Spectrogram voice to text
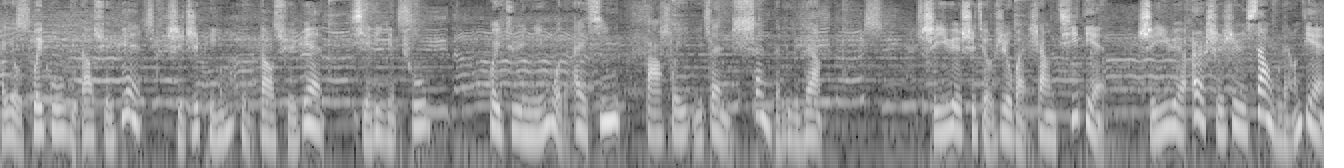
还有硅谷舞蹈学院、史之平舞蹈学院协力演出，汇聚你我的爱心，发挥一份善的力量。十一月十九日晚上七点，十一月二十日下午两点，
